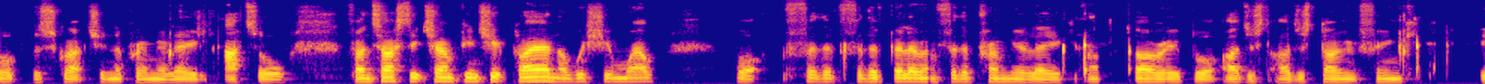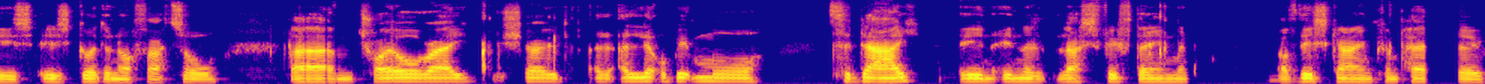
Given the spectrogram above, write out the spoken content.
up to scratch in the Premier League at all. Fantastic Championship player, and I wish him well. But for the for the Villa and for the Premier League, I'm sorry, but I just I just don't think he's is good enough at all. Um, Traore showed a, a little bit more today in in the last 15 minutes of this game compared to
